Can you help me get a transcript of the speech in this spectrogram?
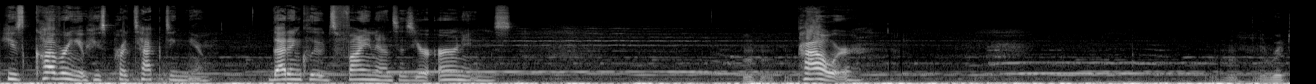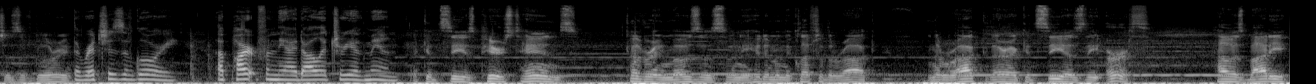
He's covering you, he's protecting you. That includes finances, your earnings, mm-hmm. power, mm-hmm. The riches of glory. the riches of glory, apart from the idolatry of man. I could see his pierced hands covering Moses when he hit him in the cleft of the rock. And the rock there I could see as the earth, how his body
